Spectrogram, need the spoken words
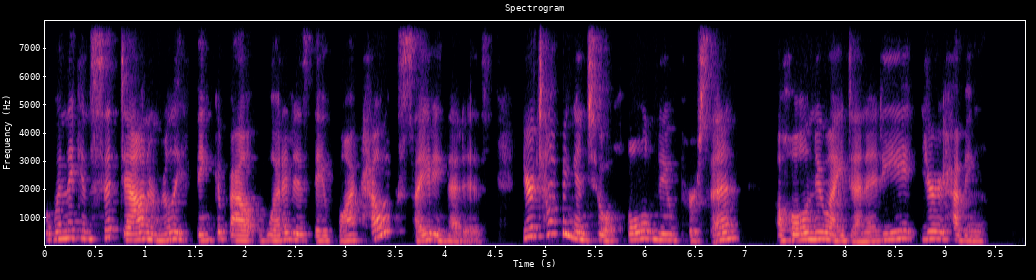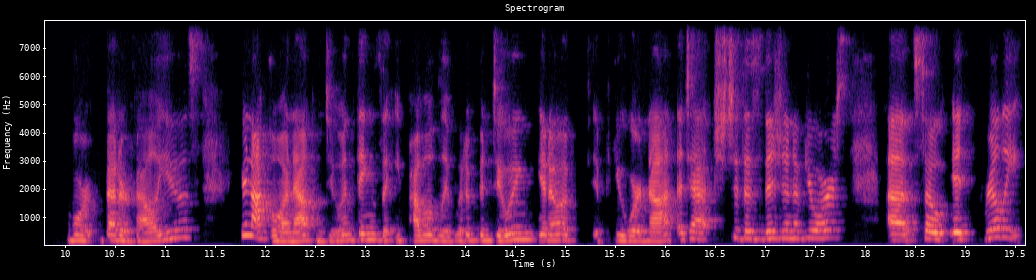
But when they can sit down and really think about what it is they want, how exciting that is. You're tapping into a whole new person, a whole new identity. You're having more better values. You're not going out and doing things that you probably would have been doing, you know, if, if you were not attached to this vision of yours. Uh, so it really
